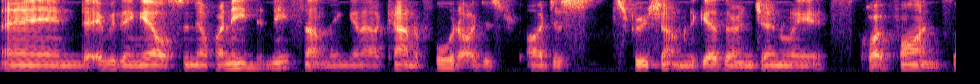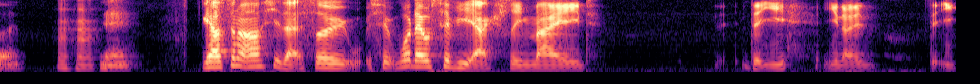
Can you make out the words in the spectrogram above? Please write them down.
and everything else. And if I need need something and I can't afford it, I just I just screw something together, and generally it's quite fine. So hmm yeah. Yeah, I was going to ask you that. So, so what else have you actually made that you you know that you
